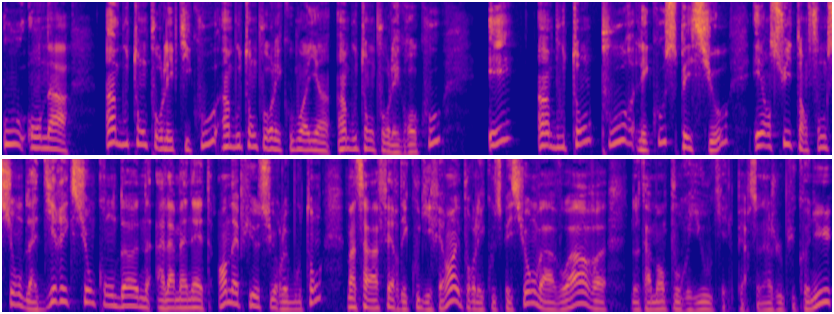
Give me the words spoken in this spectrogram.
où on a un bouton pour les petits coups, un bouton pour les coups moyens, un bouton pour les gros coups, et un bouton pour les coups spéciaux. Et ensuite, en fonction de la direction qu'on donne à la manette en appuyant sur le bouton, ben, ça va faire des coups différents. Et pour les coups spéciaux, on va avoir, euh, notamment pour Ryu, qui est le personnage le plus connu,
